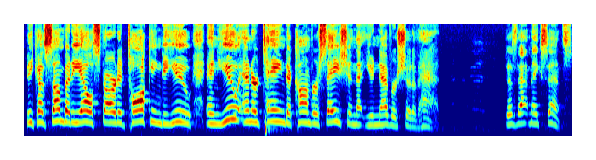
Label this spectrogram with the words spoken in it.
because somebody else started talking to you and you entertained a conversation that you never should have had. Does that make sense?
